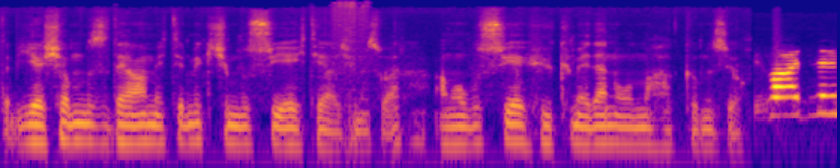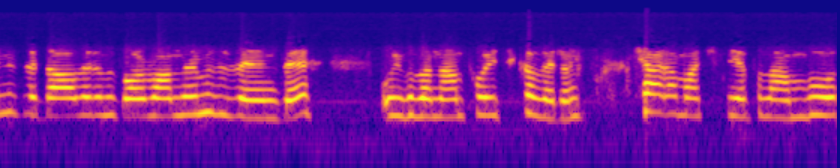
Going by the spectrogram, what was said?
Tabii yaşamımızı devam ettirmek için bu suya ihtiyacımız var. Ama bu suya hükmeden olma hakkımız yok. Vadilerimiz ve dağlarımız, ormanlarımız üzerinde uygulanan politikaların, kar amaçlı yapılan bu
